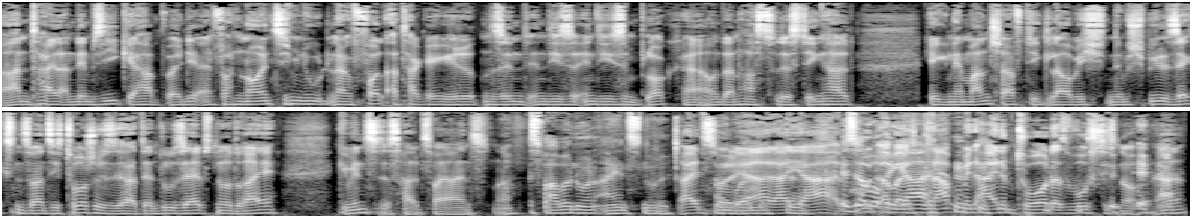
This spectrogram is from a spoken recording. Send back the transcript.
Anteil an dem Sieg gehabt, weil die einfach 90 Minuten lang Vollattacke geritten sind in diese in diesem Block. Ja. Und dann hast du das Ding halt gegen eine Mannschaft, die glaube ich in dem Spiel 26 Torschüsse hat, denn du selbst nur drei, gewinnst du das halt 2-1. Ne? Es war aber nur ein 1-0. 1-0, ja, ja, ja. Ist gut, aber, aber knapp mit einem Tor, das wusste ich noch. ja. Ja.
